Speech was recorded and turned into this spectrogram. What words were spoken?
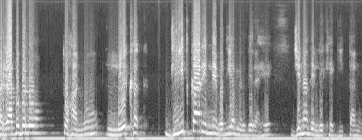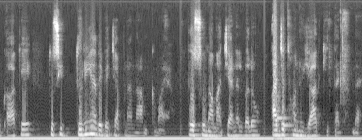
ਰੱਬ ਵੱਲੋਂ ਤੁਹਾਨੂੰ ਲੇਖਕ ਗੀਤਕਾਰ ਇੰਨੇ ਵਧੀਆ ਮਿਲਦੇ ਰਹੇ, ਜਿਨ੍ਹਾਂ ਦੇ ਲਿਖੇ ਗੀਤਾਂ ਨੂੰ ਗਾ ਕੇ ਤੁਸੀਂ ਦੁਨੀਆ ਦੇ ਵਿੱਚ ਆਪਣਾ ਨਾਮ ਕਮਾਇਆ। ਪੋਸੂਨਾਮਾ ਚੈਨਲ ਵੱਲੋਂ ਅੱਜ ਤੁਹਾਨੂੰ ਯਾਦ ਕੀਤਾ ਜਾਂਦਾ ਹੈ।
